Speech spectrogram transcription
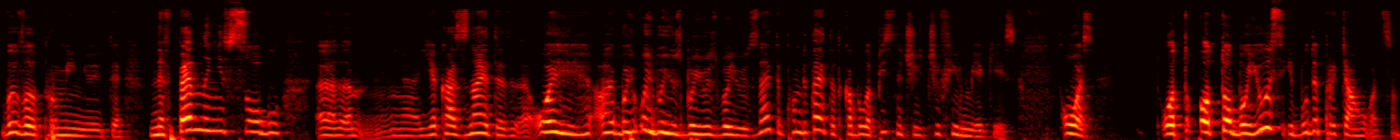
ви випромінюєте невпевненість в собу, е, е, якась, знаєте, ой, бою- ой, боюсь, боюсь, боюсь. Знаєте, пам'ятаєте, така була пісня чи, чи фільм якийсь. Ось. От, от то боюсь і буде притягуватися.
